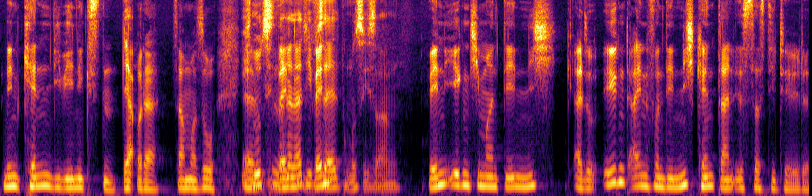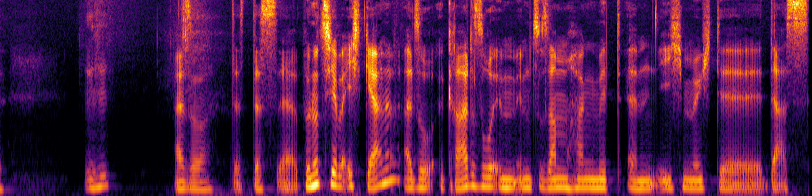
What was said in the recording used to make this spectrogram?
Und den kennen die wenigsten. Ja. Oder sagen wir so. Ich nutze ihn wenn, relativ wenn, selten, muss ich sagen. Wenn irgendjemand den nicht, also irgendeinen von denen nicht kennt, dann ist das die Tilde. Mhm. Also das, das äh, benutze ich aber echt gerne. Also gerade so im, im Zusammenhang mit, ähm, ich möchte das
